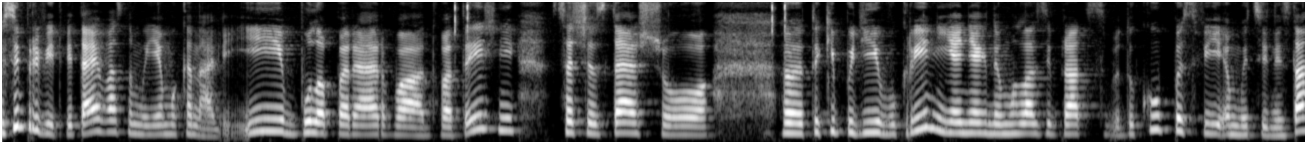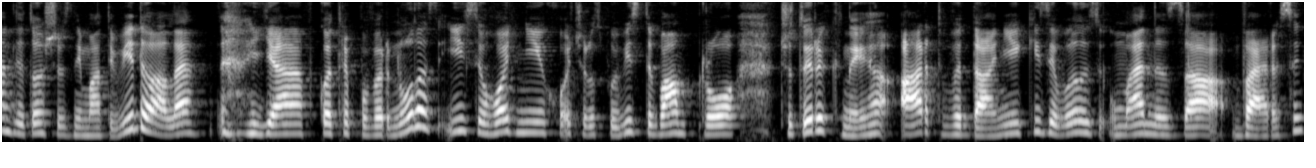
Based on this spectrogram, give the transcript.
Усім привіт! Вітаю вас на моєму каналі. І була перерва два тижні. Все через те, що е, такі події в Україні я ніяк не могла зібрати себе докупи, свій емоційний стан для того, щоб знімати відео, але я вкотре повернулась і сьогодні хочу розповісти вам про чотири книги арт-видання, які з'явились у мене за вересень.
